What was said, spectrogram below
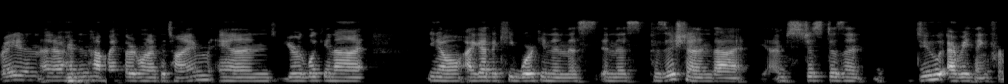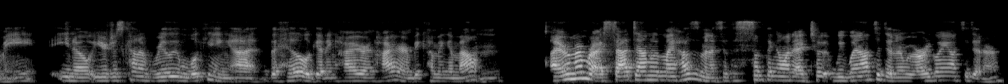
right? And I mm-hmm. didn't have my third one at the time, and you're looking at you know i got to keep working in this in this position that just doesn't do everything for me you know you're just kind of really looking at the hill getting higher and higher and becoming a mountain. I remember i sat down with my husband i said this is something i want i took we went out to dinner we were already going out to dinner.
